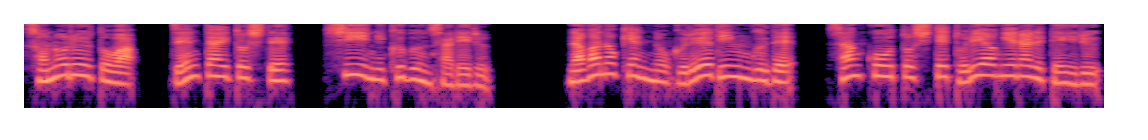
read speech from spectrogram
そのルートは全体として C に区分される。長野県のグレーディングで参考として取り上げられている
